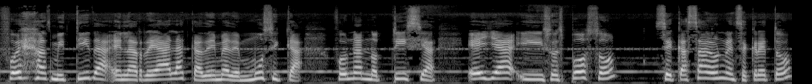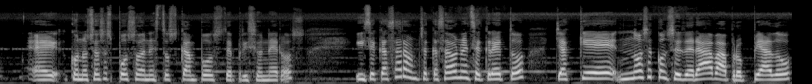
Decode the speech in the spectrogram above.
fue admitida en la Real Academia de Música. Fue una noticia. Ella y su esposo se casaron en secreto. Eh, conoció a su esposo en estos campos de prisioneros y se casaron, se casaron en secreto, ya que no se consideraba apropiado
